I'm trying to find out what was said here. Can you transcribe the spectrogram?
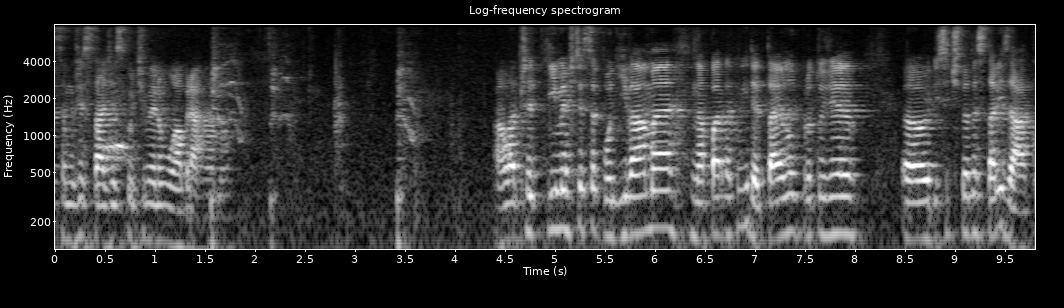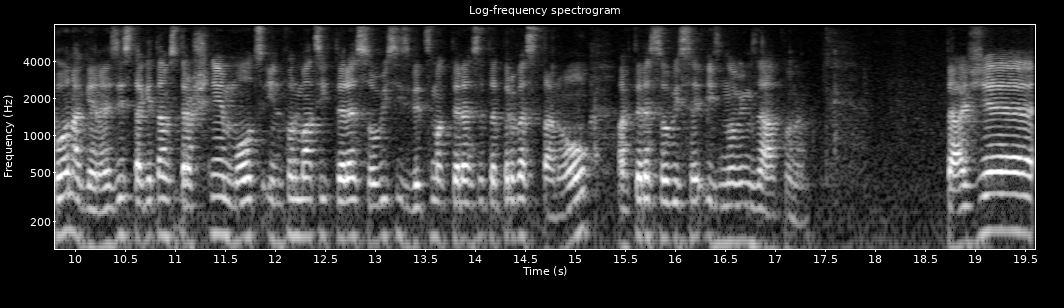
se může stát, že skončíme jenom u Abrahama. Ale předtím ještě se podíváme na pár takových detailů, protože Eh, když si čtete starý zákon a Genesis, tak je tam strašně moc informací, které souvisí s věcmi, které se teprve stanou a které souvisí i s novým zákonem. Takže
